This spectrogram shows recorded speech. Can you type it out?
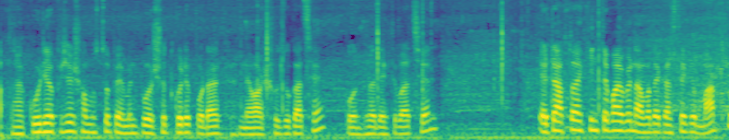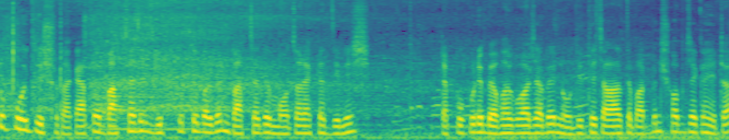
আপনার কুরিয়ার অফিসে সমস্ত পেমেন্ট পরিশোধ করে প্রোডাক্ট নেওয়ার সুযোগ আছে। বন্ধুরা দেখতে পাচ্ছেন। এটা আপনারা কিনতে পারবেন আমাদের কাছ থেকে মাত্র পঁয়ত্রিশশো টাকা। আপনি বাচ্চাদের গিফট করতে পারবেন, বাচ্চাদের মজার একটা জিনিস। এটা পুকুরে ব্যবহার করা যাবে, নদীতে চালাতে পারবেন, সব জায়গায় এটা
